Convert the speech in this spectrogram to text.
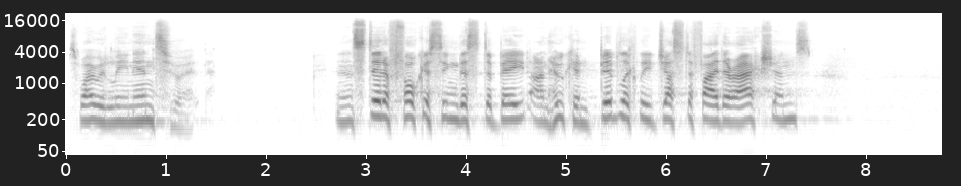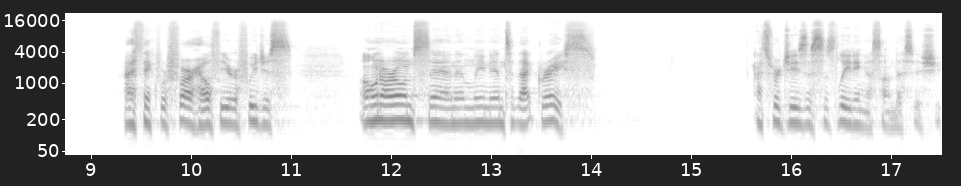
That's why we lean into it. And instead of focusing this debate on who can biblically justify their actions, I think we're far healthier if we just own our own sin and lean into that grace. That's where Jesus is leading us on this issue.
